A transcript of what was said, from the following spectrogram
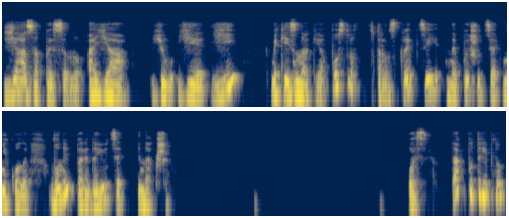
я записано, а я, ю, є, ї, м'який знак і апостроф в транскрипції не пишуться ніколи. Вони передаються інакше. Ось так потрібно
